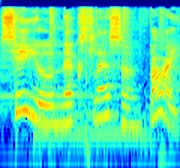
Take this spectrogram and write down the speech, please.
See you next lesson. Bye!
